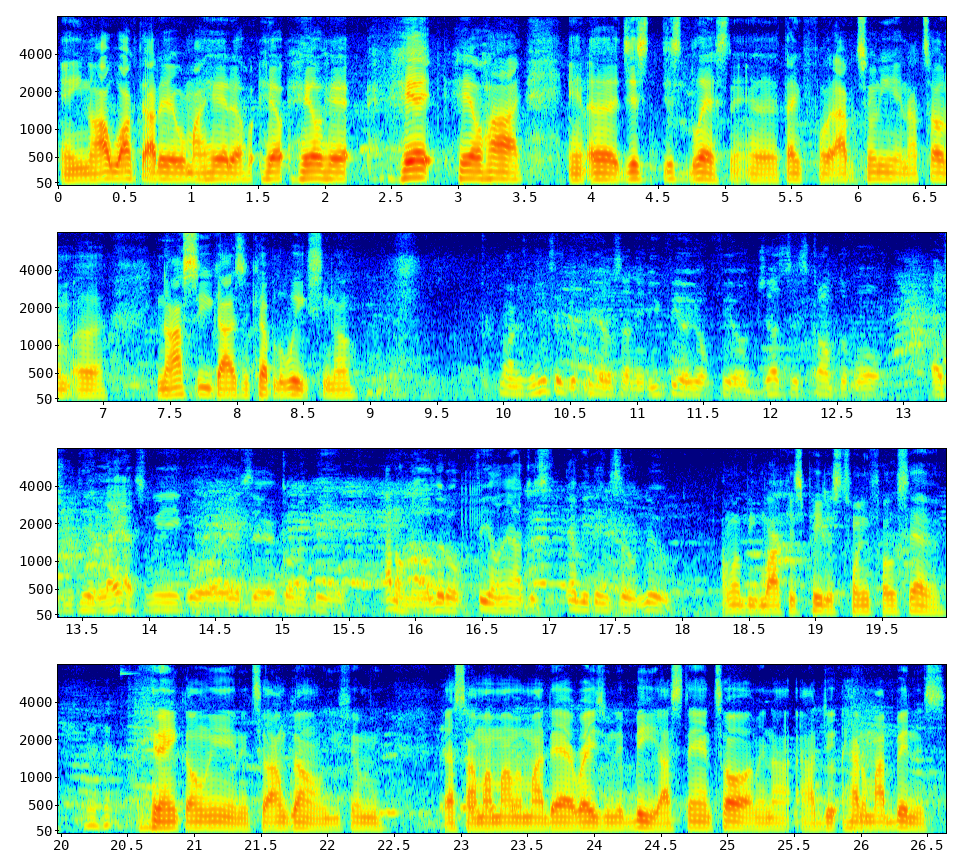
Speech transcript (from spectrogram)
And you know, I walked out of there with my head up, held, head, high, and uh, just just blessed and uh, thankful for the opportunity. And I told them, uh, you know, I'll see you guys in a couple of weeks. You know. Marcus, when you take the field Sunday, do you feel you'll feel just as comfortable as you did last week, or is there going to be, I don't know, a little feeling out, just everything's so new? I'm gonna be Marcus Peters 24/7. it ain't gonna end until I'm gone. You feel me? That's how my mom and my dad raised me to be. I stand tall. I mean, I, I do handle my business.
